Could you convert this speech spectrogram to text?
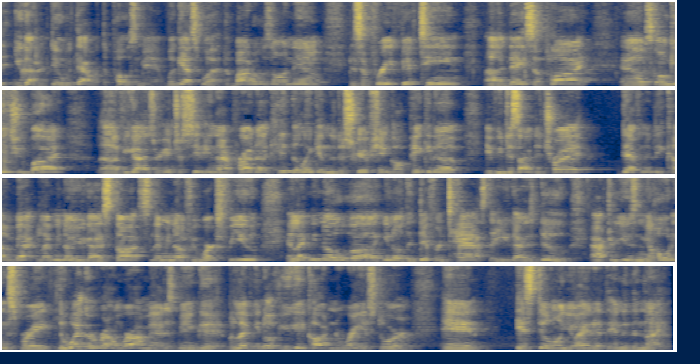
you got to deal with that with the postman. But guess what? The bottle is on them. It's a free 15 uh, day supply. And it's going to get you by. Uh, if you guys are interested in that product, hit the link in the description. Go pick it up. If you decide to try it, definitely come back. Let me know your guys thoughts. Let me know if it works for you. And let me know uh, you know the different tasks that you guys do after using a holding spray. The weather around where I'm at has been good. But let me know if you get caught in a rainstorm and it's still on your head at the end of the night.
